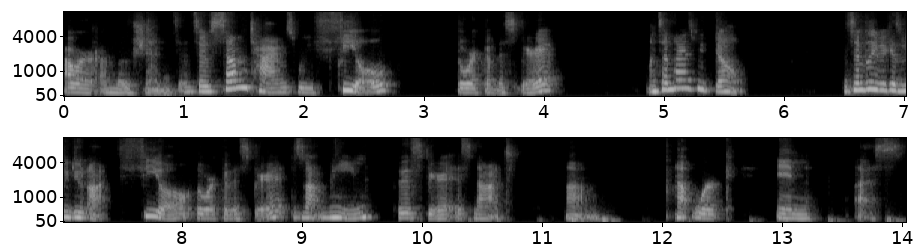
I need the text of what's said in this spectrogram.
our emotions. And so sometimes we feel the work of the Spirit, and sometimes we don't. Simply because we do not feel the work of the Spirit does not mean that the Spirit is not um, at work in us,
